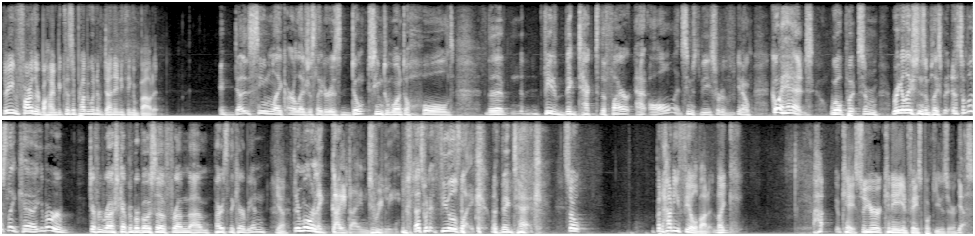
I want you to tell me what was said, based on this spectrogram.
they're even farther behind because they probably wouldn't have done anything about it. it does seem like our legislators don't seem to want to hold the feet of big tech to the fire at all. It seems to be sort of, you know, go ahead, we'll put some regulations in place. But it's almost like, uh, you remember Geoffrey Rush, Captain Barbossa from um, Pirates of the Caribbean? Yeah. They're more like guidelines, really. That's what it feels like with big tech. So, but how do you feel about it? Like, how, okay, so you're a Canadian Facebook user. Yes.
